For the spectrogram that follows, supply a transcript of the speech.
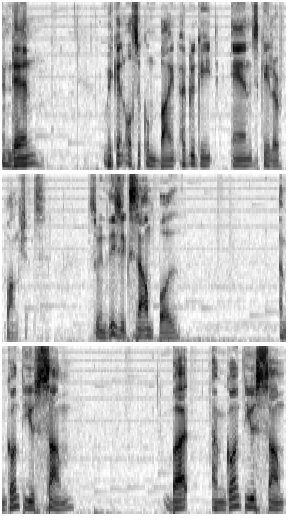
and then we can also combine aggregate and scalar functions so in this example I'm going to use sum but I'm going to use sum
